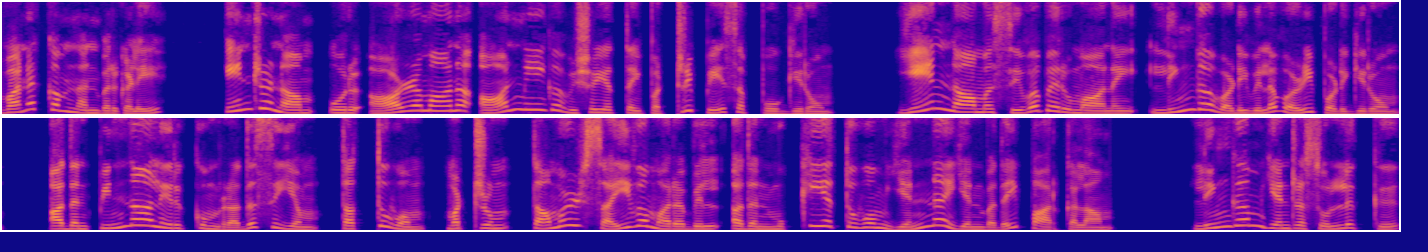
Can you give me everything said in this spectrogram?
வணக்கம் நண்பர்களே. இன்று நாம் ஒரு ஆழமான ஆன்மீக விஷயத்தைப் பற்றி பேசப் போகிறோம். ஏன் நாம சிவபெருமானை லிங்க வடிவில வழிபடுகிறோம்? அதன் பின்னால் இருக்கும் ரகசியம் தத்துவம் மற்றும் தமிழ் சைவ மரபில் அதன் முக்கியத்துவம் என்ன என்பதை பார்க்கலாம். லிங்கம் என்ற சொல்லுக்கு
